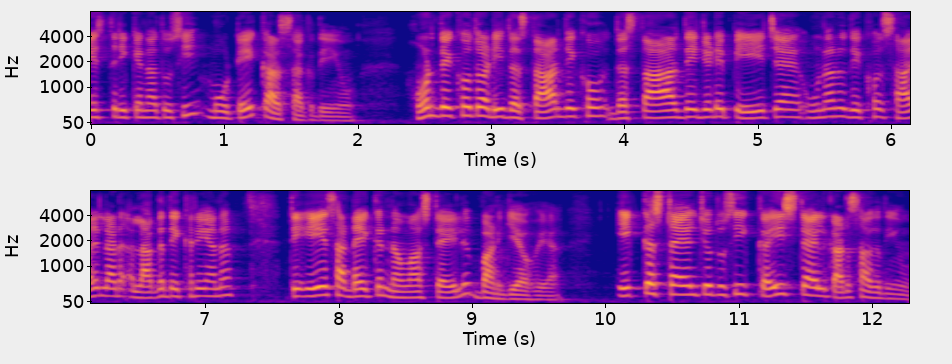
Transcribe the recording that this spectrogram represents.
ਇਸ ਤਰੀਕੇ ਨਾਲ ਤੁਸੀਂ ਮੋਟੇ ਕਰ ਸਕਦੇ ਹੋ। ਹੁਣ ਦੇਖੋ ਤੁਹਾਡੀ ਦਸਤਾਰ ਦੇਖੋ। ਦਸਤਾਰ ਦੇ ਜਿਹੜੇ ਪੇਚ ਹੈ, ਉਹਨਾਂ ਨੂੰ ਦੇਖੋ, ਸਾਰੇ ਲੜ ਅਲੱਗ ਦਿਖ ਰਹੇ ਆ ਨਾ ਤੇ ਇਹ ਸਾਡਾ ਇੱਕ ਨਵਾਂ ਸਟਾਈਲ ਬਣ ਗਿਆ ਹੋਇਆ। ਇੱਕ ਸਟਾਈਲ 'ਚੋਂ ਤੁਸੀਂ ਕਈ ਸਟਾਈਲ ਕੱਢ ਸਕਦੇ ਹੋ।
